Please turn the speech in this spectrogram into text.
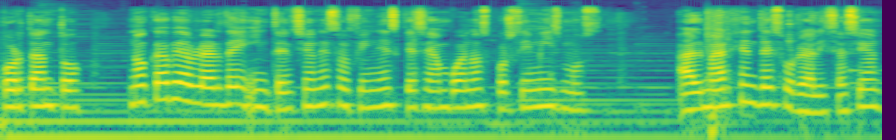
Por tanto, no cabe hablar de intenciones o fines que sean buenos por sí mismos, al margen de su realización,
